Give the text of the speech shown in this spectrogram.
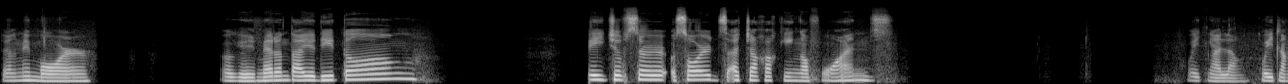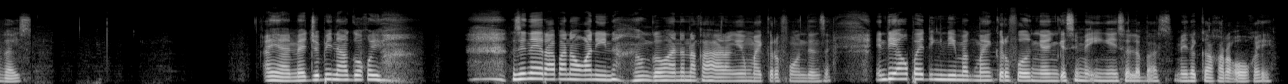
Tell me more. Okay, meron tayo ditong Page of Swords at saka King of Wands. Wait nga lang. Wait lang guys. Ayan, medyo binago ko yung... Kasi nahirapan ako kanina kung gawa na nakaharang yung microphone. Sa... Hindi ako pwedeng hindi mag-microphone ngayon kasi maingay sa labas. May nagkakaraoke.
